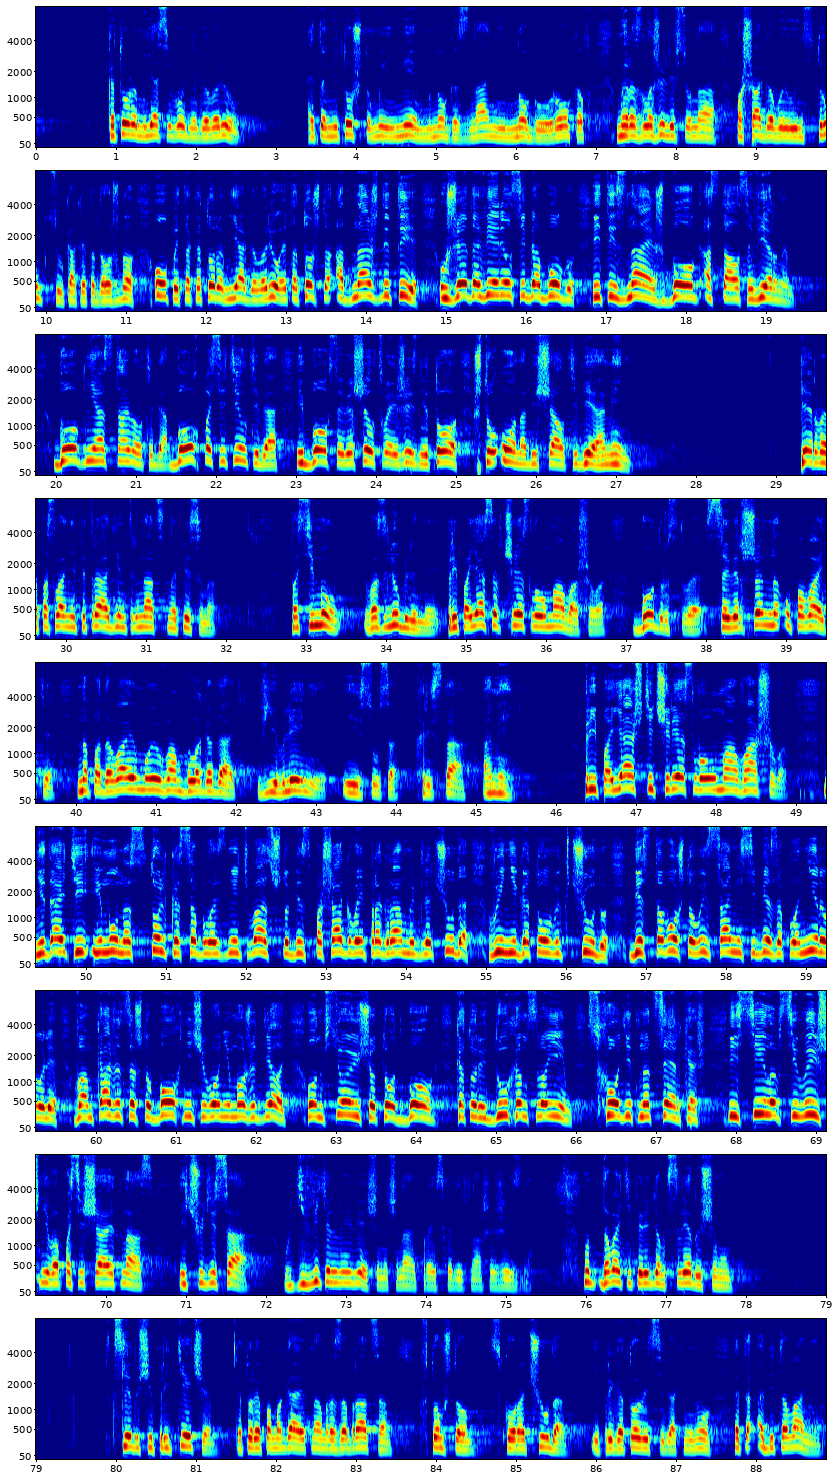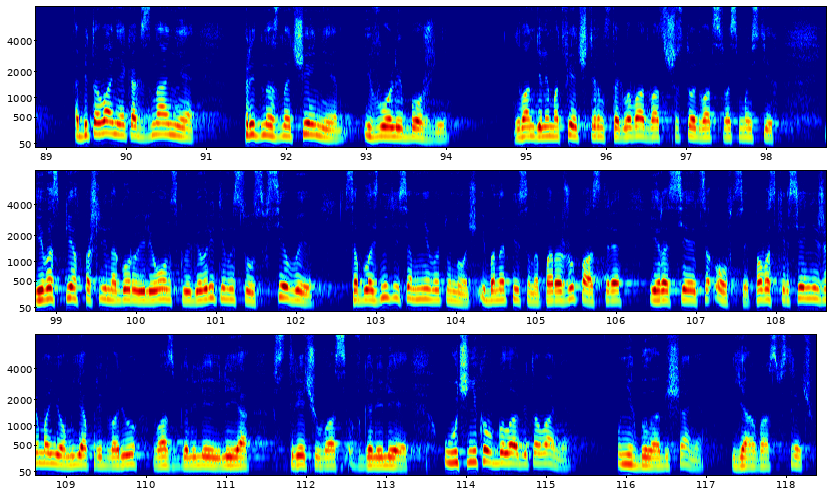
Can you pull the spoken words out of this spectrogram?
которым я сегодня говорю – это не то, что мы имеем много знаний, много уроков. Мы разложили все на пошаговую инструкцию, как это должно. Опыт, о котором я говорю, это то, что однажды ты уже доверил себя Богу, и ты знаешь, Бог остался верным. Бог не оставил тебя, Бог посетил тебя, и Бог совершил в твоей жизни то, что Он обещал тебе. Аминь. Первое послание Петра 1.13 написано – Посему, возлюбленные, припоясав чресло ума вашего, бодрствуя, совершенно уповайте на подаваемую вам благодать в явлении Иисуса Христа. Аминь. Припаяшьте чресло ума вашего – не дайте ему настолько соблазнить вас, что без пошаговой программы для чуда вы не готовы к чуду. Без того, что вы сами себе запланировали, вам кажется, что Бог ничего не может делать. Он все еще тот Бог, который Духом Своим сходит на церковь, и сила Всевышнего посещает нас. И чудеса, удивительные вещи начинают происходить в нашей жизни. Ну, давайте перейдем к следующему к следующей предтече, которая помогает нам разобраться в том, что скоро чудо и приготовить себя к нему – это обетование. Обетование как знание предназначения и воли Божьей. Евангелие Матфея, 14 глава, 26-28 стих. «И воспев, пошли на гору Илионскую, и говорит им Иисус, все вы, соблазнитесь мне в эту ночь, ибо написано, поражу пастыря, и рассеются овцы. По воскресенье же моем я предварю вас в Галилее, или я встречу вас в Галилее». У учеников было обетование, у них было обещание, я вас встречу.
